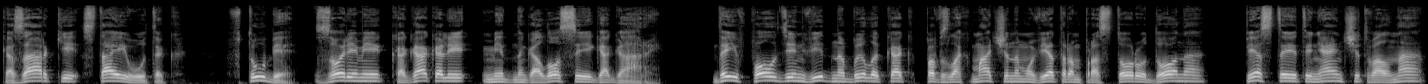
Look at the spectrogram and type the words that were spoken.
казарки, стаи уток. В тубе зорями кагакали медноголосые гагары. Да и в полдень видно было, как по взлохмаченному ветром простору Дона пестает и нянчит волна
